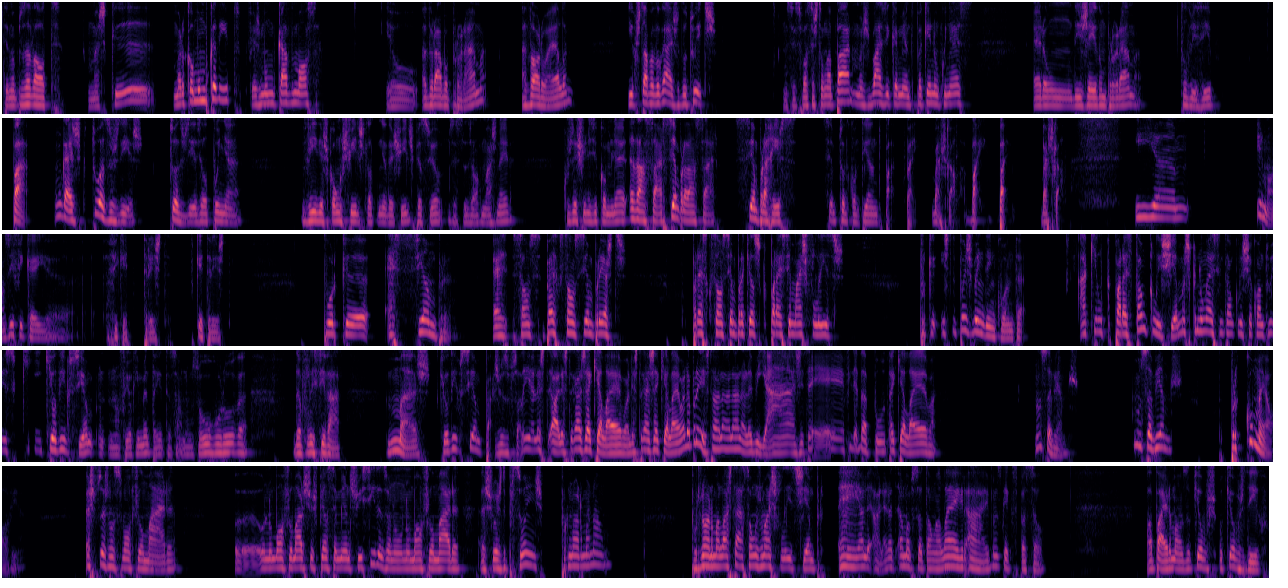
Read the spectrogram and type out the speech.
Tema pesadote. Mas que marcou-me um bocadito, fez-me um bocado de moça. Eu adorava o programa, adoro a Ellen e gostava do gajo, do Twitch. Não sei se vocês estão a par, mas basicamente, para quem não conhece, era um DJ de um programa televisivo. Pá, um gajo que todos os dias, todos os dias, ele punha vídeos com os filhos, que ele tinha dois filhos, penso eu, não sei se estou a dizer alguma asneira, com os dois filhos e com a mulher, a dançar, sempre a dançar, sempre a rir-se, sempre todo contente. Pá, vai, vai buscá-la, vai, vai, vai buscá-la. E, hum, irmãos, e fiquei, uh, fiquei triste, fiquei triste, porque é sempre, é, são, parece que são sempre estes, parece que são sempre aqueles que parecem mais felizes, porque isto depois vem de em conta aquilo que parece tão clichê, mas que não é assim tão clichê quanto isso, que, que eu digo sempre, não fui eu que inventei, atenção, não sou o guru da, da felicidade, mas que eu digo sempre, pá, às vezes o pessoal, olha este, olha, este gajo é que a leva, olha, este gajo é que a leva, olha para isto, olha, olha, olha, olha viagens, é, filha da puta, é que a leva. Não sabemos. Não sabemos. Porque, como é óbvio, as pessoas não se vão filmar uh, ou não vão filmar os seus pensamentos suicidas ou não, não vão filmar as suas depressões. Por norma, não. Por norma, lá está, são os mais felizes sempre. Ei, olha, olha, é uma pessoa tão alegre. Ai, mas o que é que se passou? Opa, irmãos, o que, eu vos, o que eu vos digo,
